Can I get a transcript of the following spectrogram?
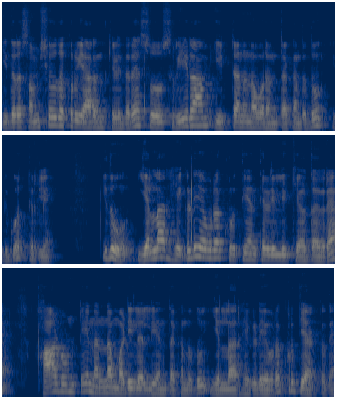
ಇದರ ಸಂಶೋಧಕರು ಯಾರಂತ ಕೇಳಿದರೆ ಸೊ ಶ್ರೀರಾಮ್ ಇಟ್ಟಣ್ಣನವರಂತಕ್ಕಂಥದ್ದು ಇದು ಗೊತ್ತಿರಲಿ. ಇದು ಎಲ್ ಆರ್ ಹೆಗಡೆಯವರ ಕೃತಿ ಅಂತೇಳಿ ಇಲ್ಲಿ ಕೇಳ್ತಾ ಇದ್ದಾರೆ ಹಾಡುಂಟೆ ನನ್ನ ಮಡಿಲಲ್ಲಿ ಅಂತಕ್ಕಂಥದ್ದು ಎಲ್ ಆರ್ ಹೆಗಡೆಯವರ ಕೃತಿ ಆಗ್ತದೆ.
